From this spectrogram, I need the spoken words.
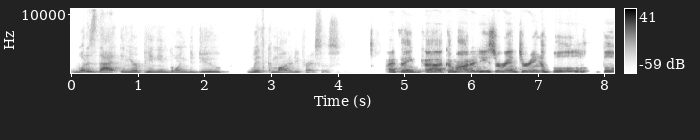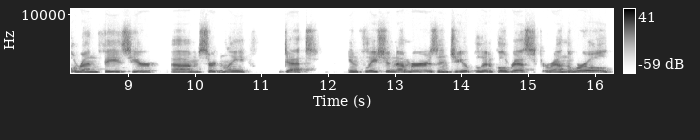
What is that, in your opinion, going to do with commodity prices? I think uh, commodities are entering a bull bull run phase here. Um, certainly, debt, inflation numbers, and geopolitical risk around the world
